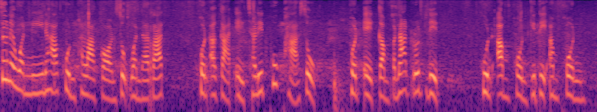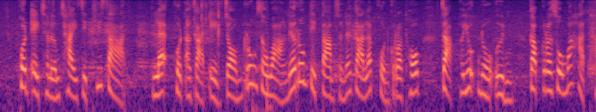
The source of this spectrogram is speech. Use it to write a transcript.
ซึ่งในวันนี้นะคะ คุณพลากรสุวรรณรัตน์พลอากาศเอกชลิตพุกผาสุขพลเอกกัมปนาตรุดดิต คุณอัมพลกิติอัมพลพลเอกเฉลิมชัยสิทธิศาสตร์และพลอากาศเอกจอมรุ่งสว่างได้ร่วมติดตามสถานการณ์และผลกระทบ จากพายุโนอึน กับกระทรวงมหาดไท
